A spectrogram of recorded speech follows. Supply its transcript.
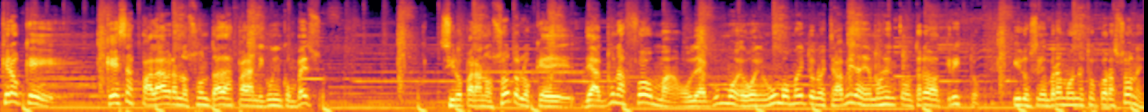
Creo que, que esas palabras no son dadas para ningún inconverso, sino para nosotros los que de alguna forma o, de algún, o en un momento de nuestra vida hemos encontrado a Cristo y lo sembramos en nuestros corazones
